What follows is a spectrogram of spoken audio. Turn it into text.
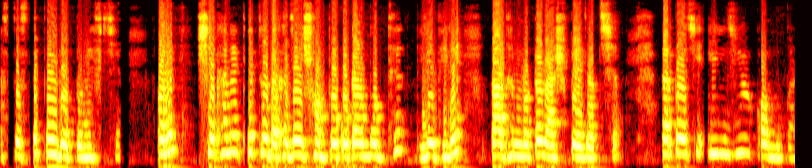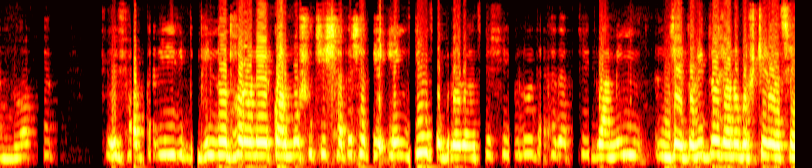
আস্তে আস্তে পরিবর্তন এসছে। ফলে সেখানের ক্ষেত্রে দেখা যায় সম্পর্কটার মধ্যে ধীরে ধীরে প্রাধান্যটা হ্রাস পেয়ে যাচ্ছে। তারপর হচ্ছে এনজিও কর্মকাণ্ড, অর্থাৎ সরকারি বিভিন্ন ধরনের কর্মসূচির সাথে সাথে এনজিও যেগুলো রয়েছে, সেগুলো দেখা যাচ্ছে গ্রামীণ যে দরিদ্র জনগোষ্ঠী রয়েছে,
